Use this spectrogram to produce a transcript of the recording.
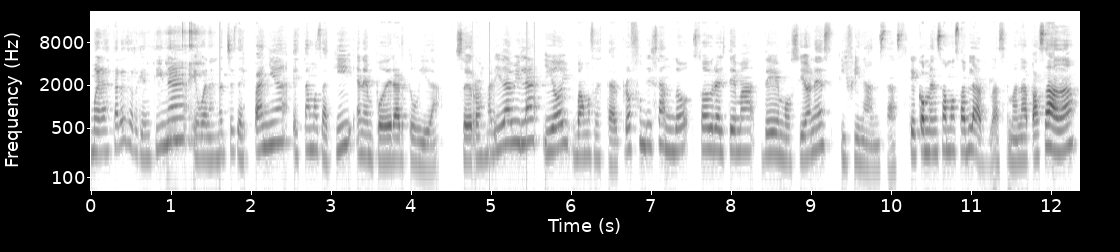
Buenas tardes Argentina y buenas noches España. Estamos aquí en Empoderar tu vida. Soy Rosmarie Dávila y hoy vamos a estar profundizando sobre el tema de emociones y finanzas, que comenzamos a hablar la semana pasada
